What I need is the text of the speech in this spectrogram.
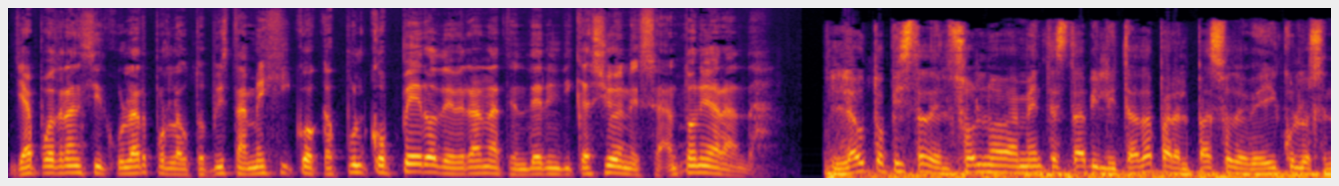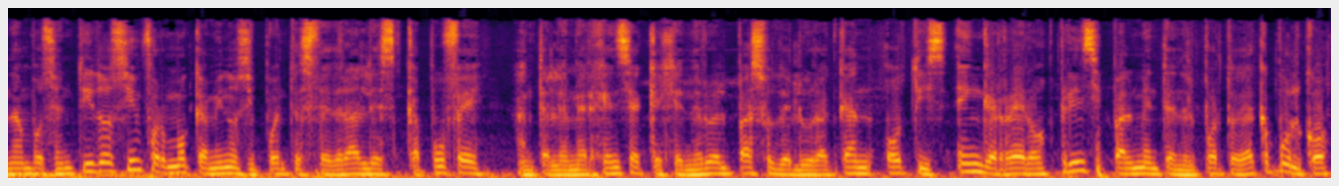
ya podrán circular por la autopista México-Acapulco, pero deberán atender indicaciones. Antonio Aranda. La autopista del Sol nuevamente está habilitada para el paso de vehículos en ambos sentidos, informó Caminos y Puentes Federales Capufe, ante la emergencia que generó el paso del huracán Otis en Guerrero, principalmente en el puerto de Acapulco.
